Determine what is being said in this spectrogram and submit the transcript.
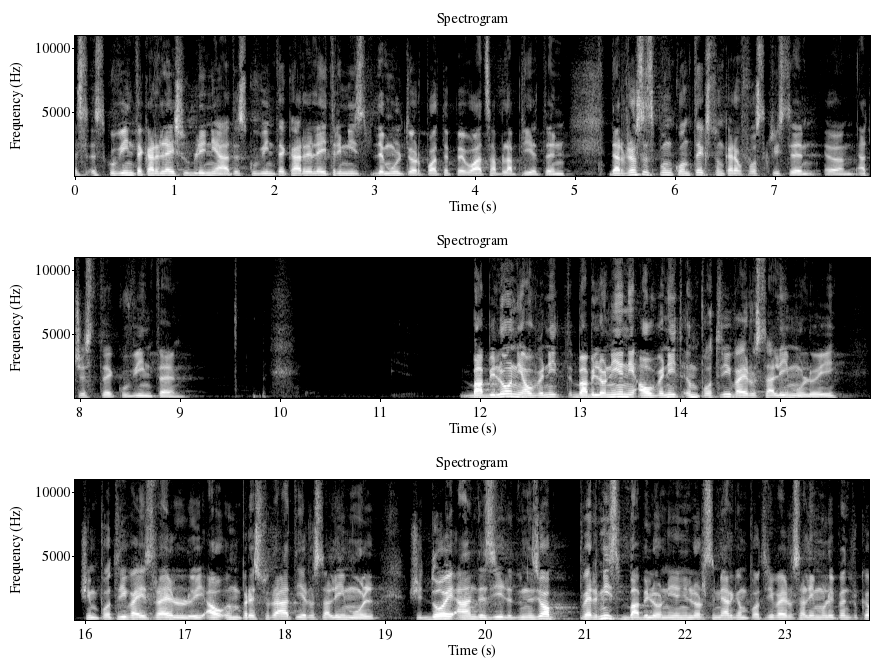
sunt cuvinte care le-ai subliniat, sunt cuvinte care le-ai trimis de multe ori poate pe WhatsApp la prieteni, dar vreau să spun contextul în care au fost scrise uh, aceste cuvinte. Babilonii au venit, babilonienii au venit împotriva Ierusalimului și împotriva Israelului, au împresurat Ierusalimul și doi ani de zile. Dumnezeu a permis babilonienilor să meargă împotriva Ierusalimului pentru că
